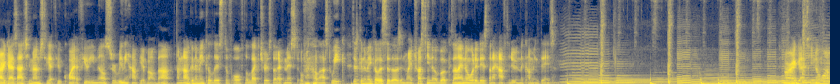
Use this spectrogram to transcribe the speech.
Alright guys, I actually managed to get through quite a few emails, so really happy about that. I'm now going to make a list of all of the lectures that I've missed over the last week. Just going to make a list of those in my trusty notebook, so that I know what it is that I have to do in the coming days. Alright guys, you know what?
